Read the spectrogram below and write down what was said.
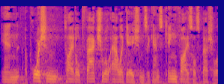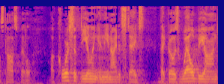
in a portion titled Factual Allegations Against King Faisal Specialist Hospital a course of dealing in the United States that goes well beyond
